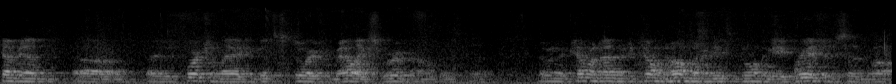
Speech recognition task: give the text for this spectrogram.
come in, uh, I- fortunately, I could get the story from Alex Werban, but, uh, when they're coming under, they're coming home underneath the Golden Gate Bridge, I said, well,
